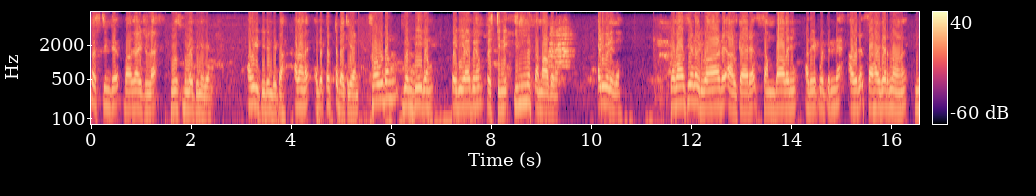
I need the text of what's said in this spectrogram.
ഫെസ്റ്റിന്റെ ഭാഗമായിട്ടുള്ള ന്യൂസ് ബുള്ളറ്റിനില്ലേ അത് കിട്ടിയിട്ടുണ്ട് കേട്ടോ അതാണ് എന്റെ തൊട്ട് ബാക്കിലാണ് പ്രൗഢം ഗംഭീരം പര്യാപനം ഫെസ്റ്റിന് ഇന്ന് സമാപനം. അടിപൊളിയല്ലേ? പ്രവാസികളുടെ ഒരുപാട് ആൾക്കാരെ സംഭാവനയും അതേപോലെ തന്നെ അവരുടെ സഹകരണമാണ് ഈ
